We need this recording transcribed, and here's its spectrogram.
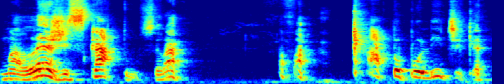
uma legiscato? Será? Uma cato política?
